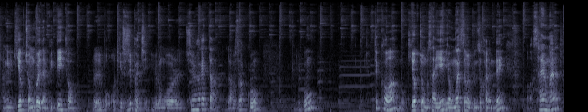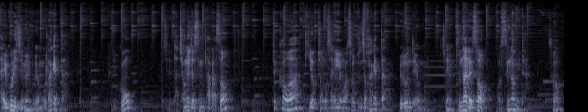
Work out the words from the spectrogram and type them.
당연히 기업 정보에 대한 빅데이터를 뭐 어떻게 수집할지 이런 걸 수행하겠다라고 썼고 그리고 특허와 뭐 기업 정보 사이의 연관성을 분석하는데 어, 사용할 알고리즘을 뭐 연구를 하겠다. 그리고 이제 다 정해졌으면 나가서 특허와 기업 정보 사이의 연관성을 분석하겠다. 이런 내용을 이제 분할해서 어, 쓴 겁니다. 그래서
